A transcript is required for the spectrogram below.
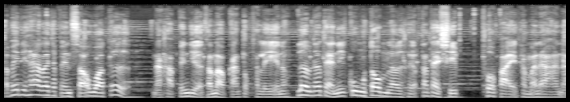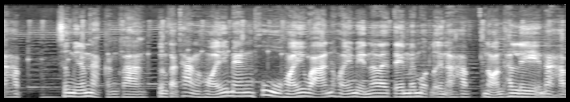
ประเภทที่ 5 ก็จะเป็น salt water นะครับ เป็นเหยื่อสำหรับการตกทะเลเนาะ เริ่มตั้งแต่นี้กุ้งต้มเลยครับตั้งแต่ชิปทั่วไปธรรมดานะครับ ซึ่งมีน้ำหนักกลางๆ จนกระทั่งหอยแมงผู้หอยหวาน หอยเหม็นอะไรเต็มไปหมดเลยนะครับ หนอนทะเลนะครับ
